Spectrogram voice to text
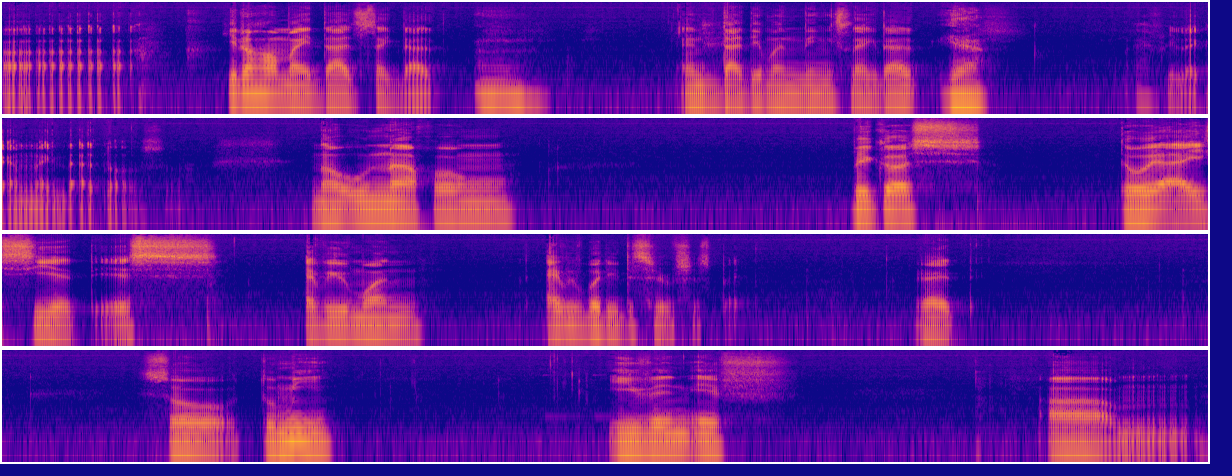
uh, you know how my dad's like that Mm. and daddy manding's like that. Yeah. I feel like I'm like that also. Nauna akong because the way I see it is everyone everybody deserves respect. Right? So to me, even if um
